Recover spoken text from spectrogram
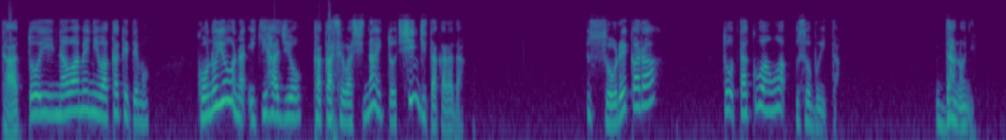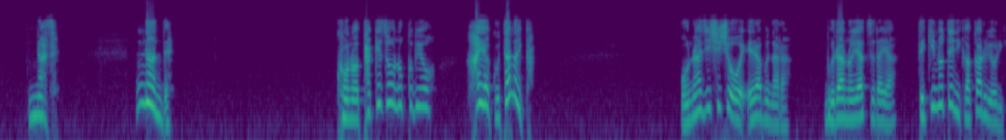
たとえ縄目にはかけても、このような生き恥を欠かせはしないと信じたからだ。それから？とたくあんは嘘吹いた。だのに、なぜ？なんで？この竹蔵の首を早く打たないか。同じ師匠を選ぶなら、村の奴らや敵の手にかかるより、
